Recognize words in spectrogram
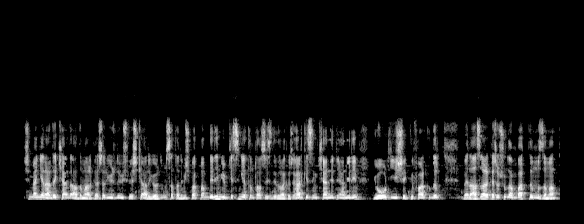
Şimdi ben genelde kendi adım arkadaşlar %3-5 karı gördüm satarım hiç bakmam. Dediğim gibi kesin yatırım tavsiyesi değildir arkadaşlar. Herkesin kendi yani dediğim yoğurt yiyiş şekli farklıdır. Velhasıl arkadaşlar şuradan baktığımız zaman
